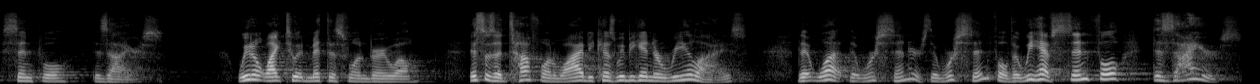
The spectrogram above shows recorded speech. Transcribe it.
sinful desires. We don't like to admit this one very well. This is a tough one. Why? Because we begin to realize that what? That we're sinners, that we're sinful, that we have sinful desires.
